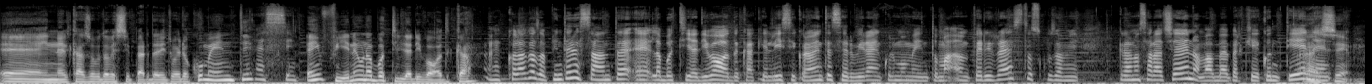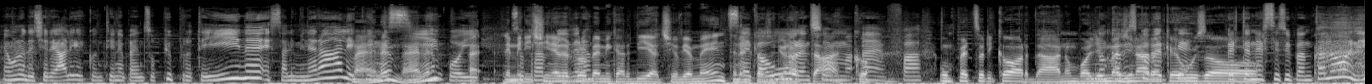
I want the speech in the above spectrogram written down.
eh, nel caso dovessi perdere i tuoi documenti. Eh sì. E infine una bottiglia di vodka. Ecco, la cosa più interessante è la bottiglia di vodka, che lì sicuramente servirà in quel momento, ma per il resto, scusami, grano saraceno, vabbè, perché contiene, eh sì. è uno dei cereali che contiene, penso, più proteine e sali minerali. Bene, bene. Sì, puoi eh, le medicine per problemi cardiaci, ovviamente, Se nel caso paura, di un attacco. Insomma, eh, un pezzo di corda, non voglio non immaginare che uso. Per tenersi sui pantaloni.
